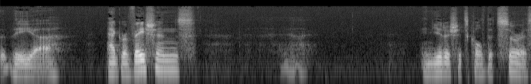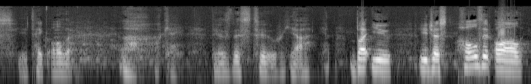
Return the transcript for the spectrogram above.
the uh, aggravations. In Yiddish, it's called the tsuris. You take all the. Oh, okay. There's this too. Yeah. But you you just hold it all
